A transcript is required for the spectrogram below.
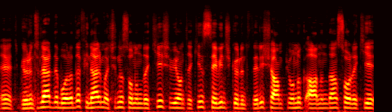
Evet görüntüler de bu arada final maçının sonundaki Świątek'in sevinç görüntüleri şampiyonluk anından sonraki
